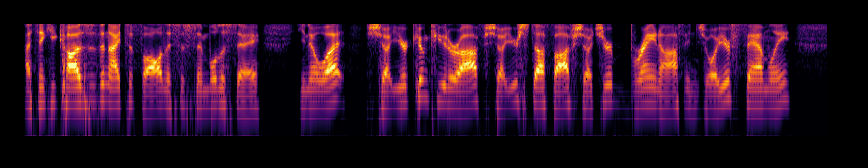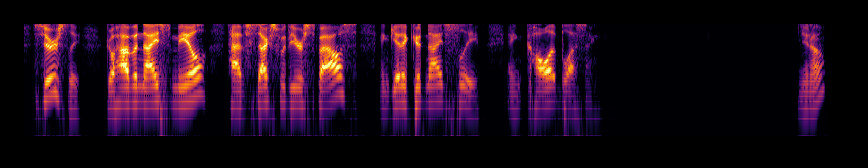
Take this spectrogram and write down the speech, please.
I think he causes the night to fall and it's a symbol to say, you know what? Shut your computer off, shut your stuff off, shut your brain off, enjoy your family, Seriously, go have a nice meal, have sex with your spouse, and get a good night's sleep and call it blessing. You know?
